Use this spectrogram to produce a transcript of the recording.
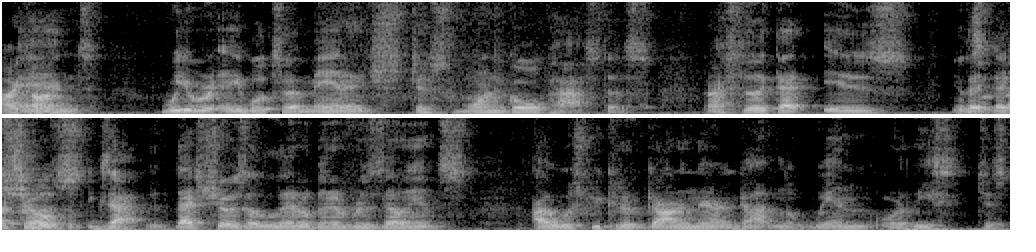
icon. And we were able to manage just one goal past us. And I feel like that is you know, that, that shows exactly that shows a little bit of resilience. I wish we could have gotten there and gotten the win, or at least just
